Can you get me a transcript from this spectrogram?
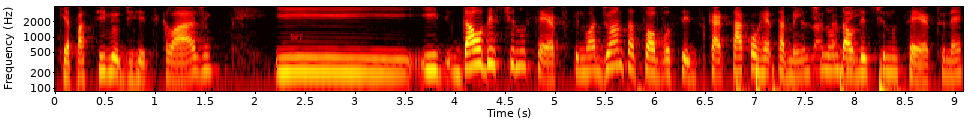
Que é passível de reciclagem e, e dar o destino certo, porque não adianta só você descartar corretamente e não dar o destino certo, né?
